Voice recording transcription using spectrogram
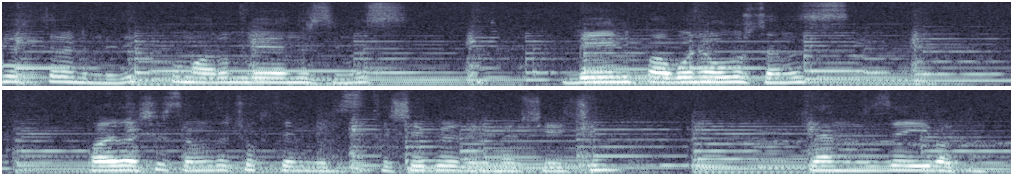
Gösterelim dedik. Umarım beğenirsiniz. Beğenip abone olursanız, paylaşırsanız da çok seviniriz. Teşekkür ederim her şey için. Kendinize iyi bakın.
